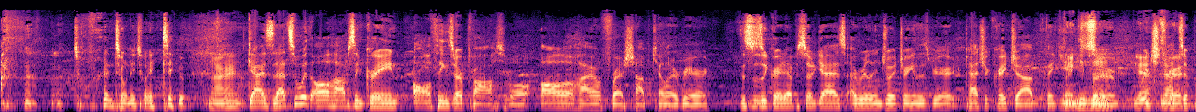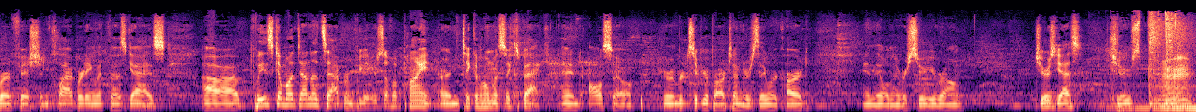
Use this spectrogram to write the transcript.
2022. All right. Guys, that's with all hops and grain. All things are possible. All Ohio fresh hop Keller beer. This was a great episode, guys. I really enjoyed drinking this beer. Patrick, great job. Thank you, Thank you, for. Yeah, reaching out it's to. Birdfish and collaborating with those guys. Uh, please come on down to the tap room, get yourself a pint, and take it home a six pack. And also, remember to tip your bartenders. They work hard, and they will never steer you wrong. Cheers, guys. Cheers. All right.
